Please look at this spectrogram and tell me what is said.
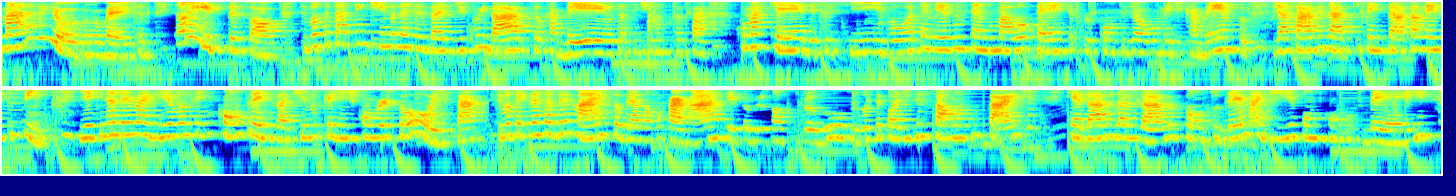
Maravilhoso, Roberta. Então é isso, pessoal. Se você tá sentindo a necessidade de cuidar do seu cabelo, tá sentindo que você tá com uma queda excessiva ou até mesmo tendo uma alopécia por conta de algum medicamento, já tá avisado que tem tratamento sim. E aqui na Dermadia você encontra esses ativos que a gente conversou hoje, tá? Se você quiser saber mais sobre a nossa farmácia e sobre os nossos produtos, você pode visitar o nosso site que é www.dermadia.com.br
